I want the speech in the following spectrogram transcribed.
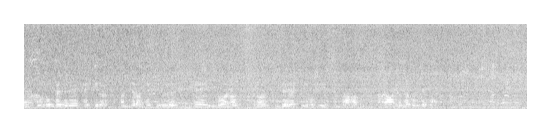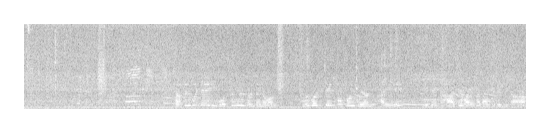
네, 모든 배들의 백기를, 안전한 백기를 네, 인도하는 그런 군대 이곳이 있습니다. 자, 이런 군대죠. 자, 그리고 이제 이 모퉁이를 돌면은 두 번째 동물 고양이 바위, 이제 가재바위가 나오게 됩니다.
